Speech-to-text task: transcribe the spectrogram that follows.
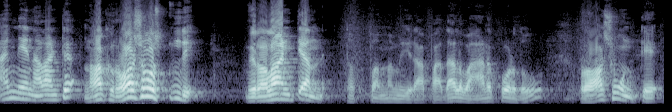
అని నేను అలా అంటే నాకు రోషం వస్తుంది. మీరు అలా అంటే అంది. తప్పమ్మ మీరు ఆ పదాలు వాడకూడదు. రోషం ఉంటే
